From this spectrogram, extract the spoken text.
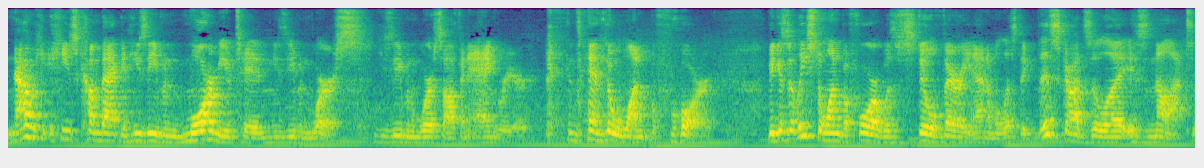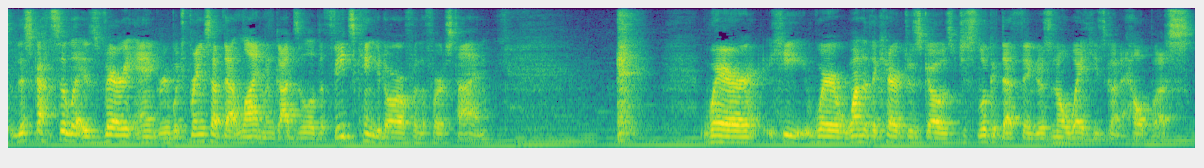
Now he's come back and he's even more mutated and he's even worse. He's even worse off and angrier than the one before. Because at least the one before was still very animalistic. This Godzilla is not. This Godzilla is very angry, which brings up that line when Godzilla defeats King Ghidorah for the first time. where he where one of the characters goes, just look at that thing, there's no way he's gonna help us.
